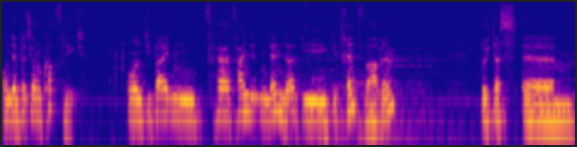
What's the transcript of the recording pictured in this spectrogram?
und dann plötzlich auf den Kopf liegt. Und die beiden verfeindeten Länder, die getrennt waren durch das ähm,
